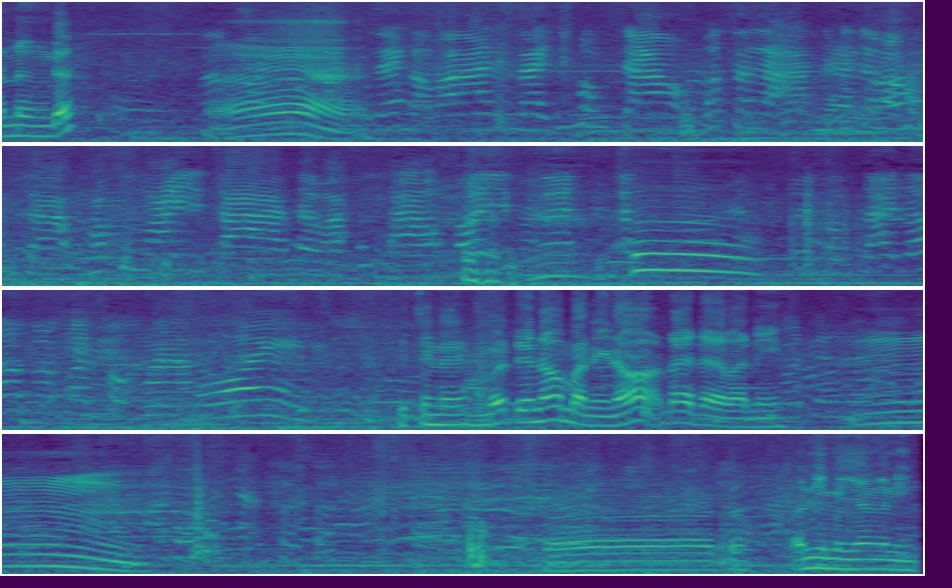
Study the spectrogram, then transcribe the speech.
อันหนึงเด้ออ่าได้ค่ะว่า ได้ที่ห้องเจ้าวัตลาดเนี่ยแต่ว่าห้องเจ้าเขาคือไว้ตาแต่ว่าตาเอาไปเลยไม่สนใจแล้วก็มาส่งมาโดยเป็นจังไดเบิดเด้อเนาะบัดนี้เนาะได้แต่บัดนี้อืมเออตัวอันนี้มันยังอันนี้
